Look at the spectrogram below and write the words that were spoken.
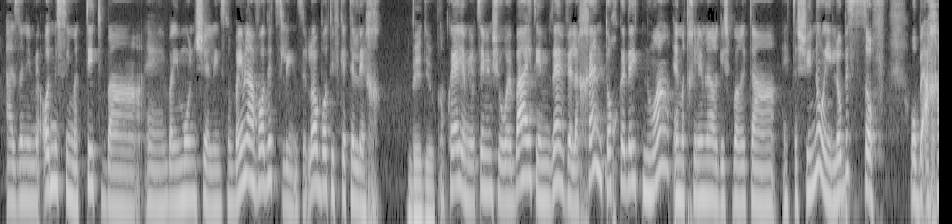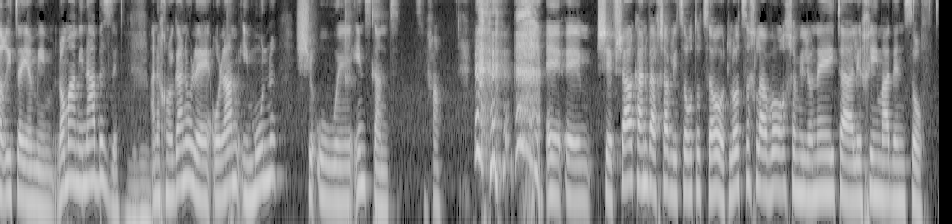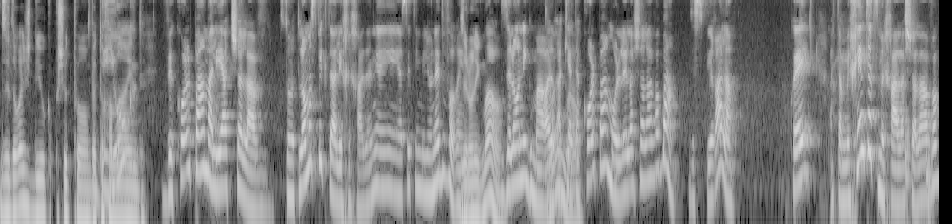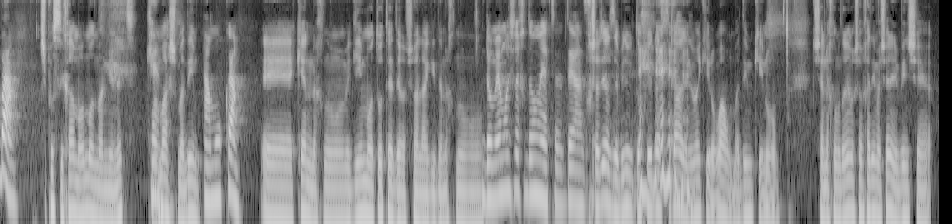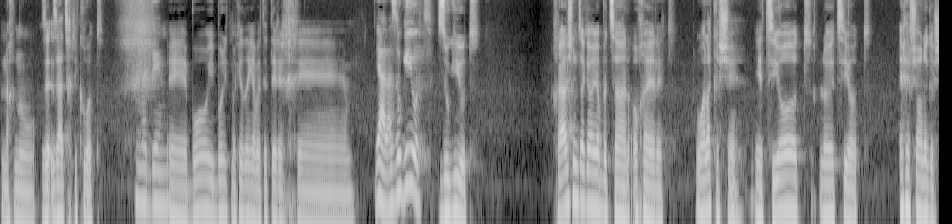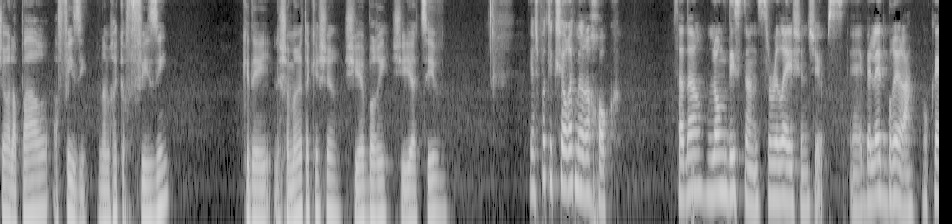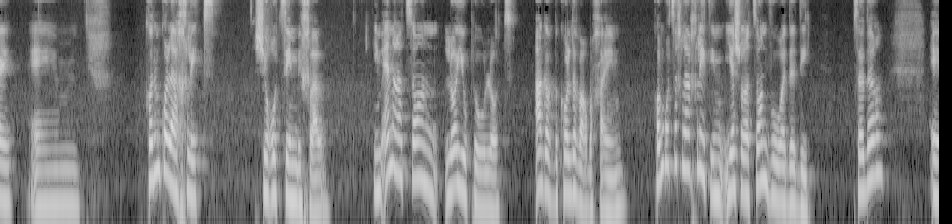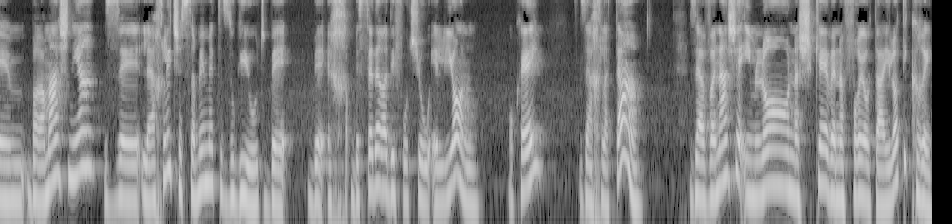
אז אני מאוד משימתית ב, אה, באימון שלי, זאת אומרת, באים לעבוד אצלי, זה לא בוא תבכה תלך. בדיוק. אוקיי? הם יוצאים עם שיעורי בית, עם זה, ולכן תוך כדי תנועה הם מתחילים להרגיש כבר את, ה, את השינוי, לא בסוף או באחרית הימים. לא מאמינה בזה. מדהים. אנחנו הגענו לעולם אימון שהוא אה, אינסטנט, סליחה. אה, אה, שאפשר כאן ועכשיו ליצור תוצאות, לא צריך לעבור עכשיו מיליוני תהליכים עד אינסוף. זה דורש דיוק פשוט פה, בתוך דיוק. ה mind. וכל פעם עליית שלב. זאת אומרת, לא מספיק תהליך אחד, אני עשיתי מיליוני דברים. זה לא נגמר. זה לא נגמר, לא כי נגמר. אתה כל פעם עולה לשלב הבא, זה ספירלה, אוקיי? אתה מכין את עצמך לשלב הבא, יש פה שיחה מאוד מאוד מעניינת. כן. ממש, מדהים. עמוקה. אה, כן, אנחנו מגיעים מאותו תדר, אפשר להגיד. אנחנו... דומה מושך דומה, אתה יודע. זה... חשבתי על זה בדיוק תוך כדי השיחה, אני אומר כאילו, וואו, מדהים כאילו, שאנחנו מדברים עכשיו אחד עם השני, אני מבין שאנחנו, זה זה היה צריך לקרות. מדהים. אה, בואי, בואי נתמקד רגע בתת ערך אה, יאללה, זוגיות. זוגיות. חייל שנמצא כרגע בצה"ל, או חיילת, וואלה קשה, יציאות, לא יציאות. איך אפשר לגשר על הפער הפיזי, על המרחק הפיזי, כדי לשמר את הקשר, שיהיה בריא, שיהיה יציב? יש פה תקשורת מרחוק, בסדר? long distance relationships, אה, בלית ברירה, אוקיי? אה, קודם כל להחליט שרוצים בכלל. אם אין רצון, לא יהיו פעולות. אגב, בכל דבר בחיים. קודם כל צריך להחליט אם יש רצון והוא הדדי, בסדר? אה, ברמה השנייה זה להחליט ששמים את הזוגיות ב, בסדר עדיפות שהוא עליון, אוקיי? זה החלטה, זה הבנה שאם לא נשקה ונפרה אותה, היא לא תקרה.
